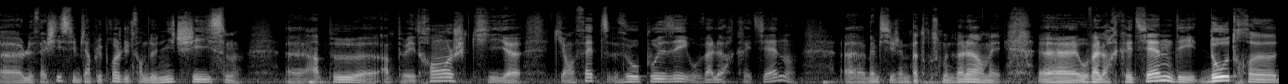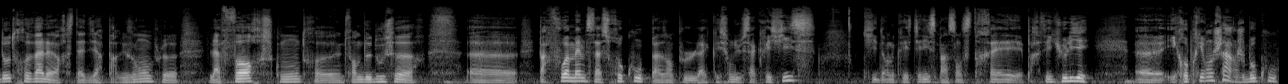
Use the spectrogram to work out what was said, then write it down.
euh, le fascisme est bien plus proche d'une forme de nietzschéisme euh, un peu un peu étrange qui qui en fait veut opposer aux valeurs chrétiennes, même si j'aime pas trop ce mot de valeur, mais aux valeurs chrétiennes des d'autres d'autres valeurs, c'est-à-dire par exemple la force contre une forme de douceur. parfois même ça se recoupe. Par exemple la question du sacrifice qui dans le christianisme a un sens très particulier, euh, est repris en charge beaucoup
